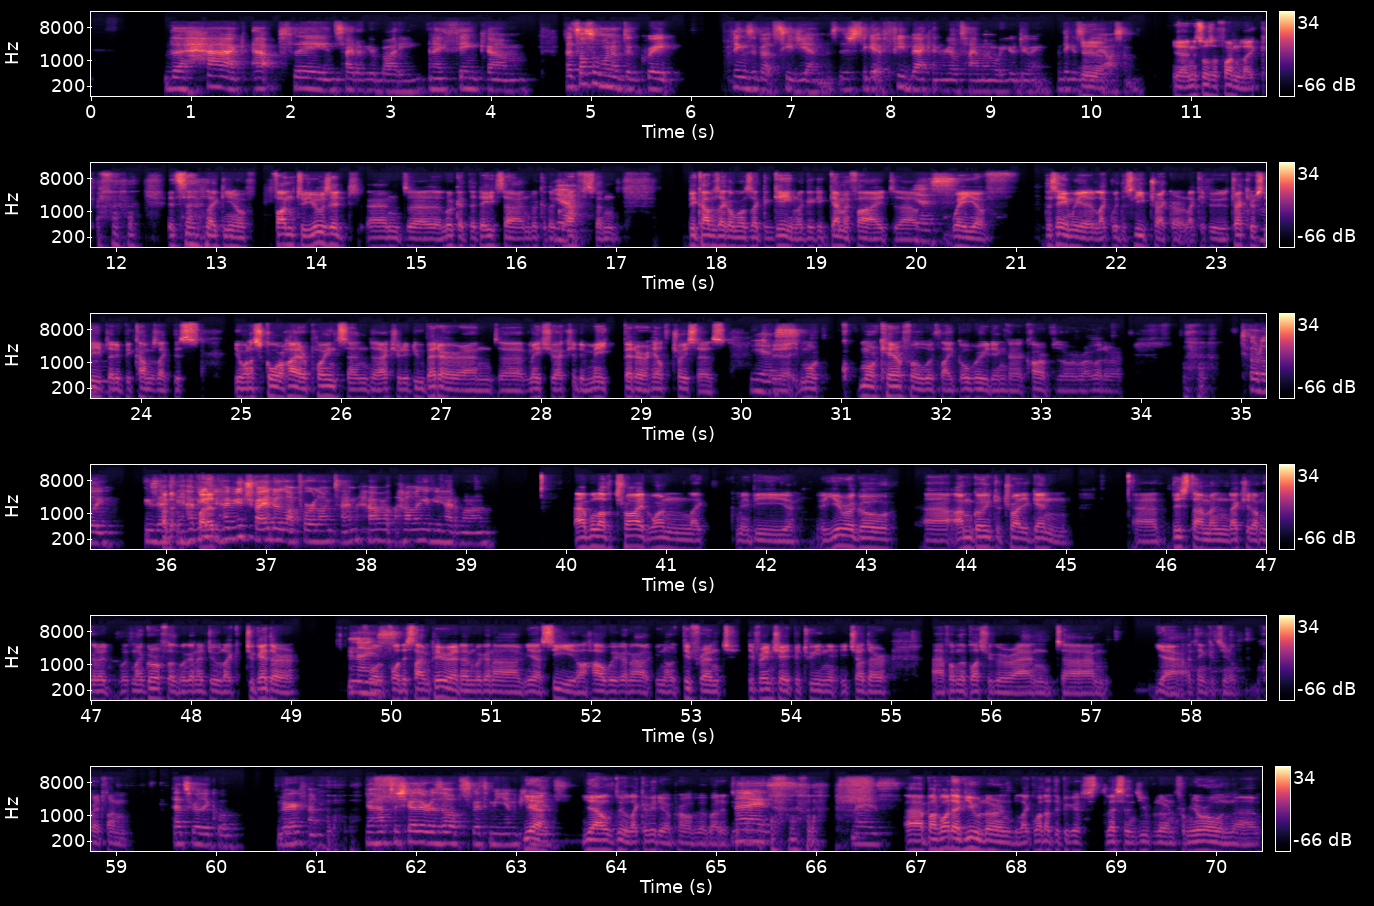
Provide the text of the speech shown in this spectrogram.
the hack at play inside of your body and i think um, that's also one of the great things about cgms is just to get feedback in real time on what you're doing i think it's yeah, really yeah. awesome yeah and it's also fun like it's uh, like you know fun to use it and uh, look at the data and look at the yeah. graphs and becomes like almost like a game, like a gamified uh, yes. way of the same way like with the sleep tracker. Like if you track your sleep, mm-hmm. then it becomes like this. You want to score higher points and actually do better, and uh, makes you actually make better health choices. Yes, so, more more careful with like overeating uh, carbs or whatever. totally, exactly. But, have but you I, have you tried a lot for a long time? How how long have you had one on? I will have tried one like maybe a year ago. Uh, I'm going to try again uh, this time and actually i'm gonna with my girlfriend we're gonna do like together nice. for, for this time period and we're gonna yeah see how we're gonna you know different differentiate between each other uh, from the blood sugar and um, yeah i think it's you know quite fun. That's really cool. Very fun. You'll have to share the results with me i'm curious. Yeah yeah i'll do like a video probably about it. Nice. Nice. Uh, but what have you learned? Like what are the biggest lessons you've learned from your own uh,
